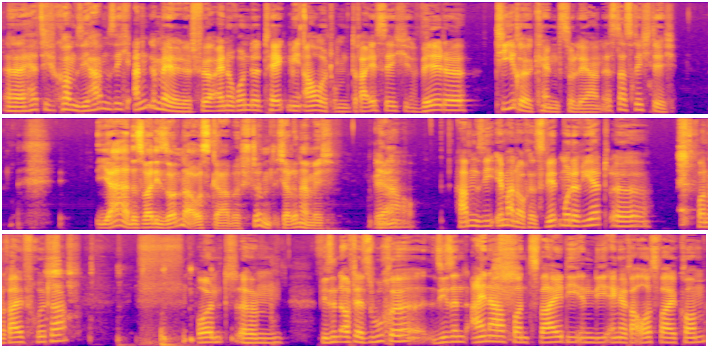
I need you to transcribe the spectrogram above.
Äh, herzlich willkommen. Sie haben sich angemeldet für eine Runde Take Me Out, um 30 wilde Tiere kennenzulernen. Ist das richtig? Ja, das war die Sonderausgabe. Stimmt, ich erinnere mich. Genau. Haben Sie immer noch. Es wird moderiert äh, von Ralf Rütter. Und ähm, wir sind auf der Suche. Sie sind einer von zwei, die in die engere Auswahl kommen,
